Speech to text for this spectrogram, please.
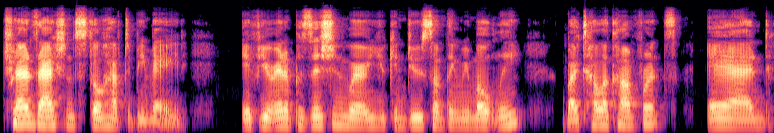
Transactions still have to be made. If you're in a position where you can do something remotely by teleconference, and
